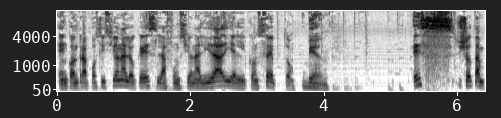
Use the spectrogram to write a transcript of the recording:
en contraposición a lo que es la funcionalidad y el concepto. Bien. Es, yo tam-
